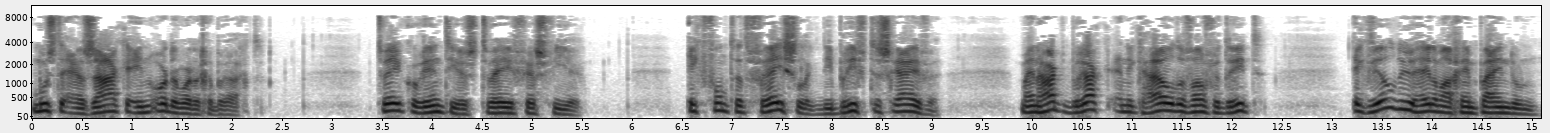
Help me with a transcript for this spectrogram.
moesten er zaken in orde worden gebracht. 2 Corinthiërs 2 vers 4 Ik vond het vreselijk die brief te schrijven. Mijn hart brak en ik huilde van verdriet. Ik wilde u helemaal geen pijn doen,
